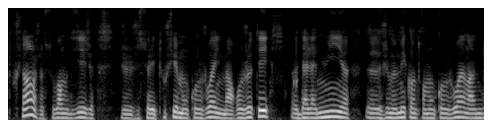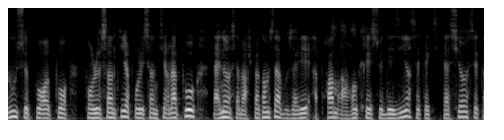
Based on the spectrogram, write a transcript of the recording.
tout change. Souvent vous disiez, je, je, je suis allé toucher mon conjoint, il m'a rejeté. dans la nuit, je me mets contre mon conjoint en douce pour, pour, pour le sentir, pour sentir la peau. Ben non, ça marche pas comme ça. Vous allez apprendre à recréer ce désir, cette excitation, cette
